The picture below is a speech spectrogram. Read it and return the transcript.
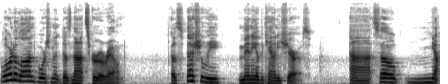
Florida law enforcement does not screw around, especially many of the county sheriffs. Uh, so, no.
